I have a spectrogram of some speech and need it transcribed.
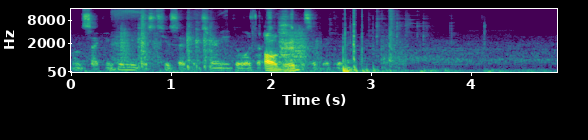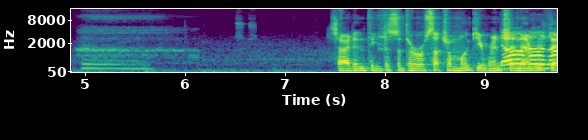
one second give me just two seconds here i need to look up All good. So I didn't think this would throw such a monkey wrench No, in no, everything.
